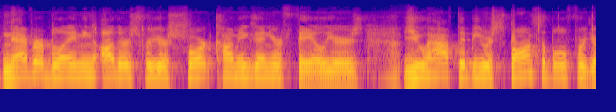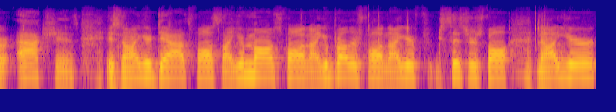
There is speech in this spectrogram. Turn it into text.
never blaming others for your shortcomings and your failures. You have to be responsible for your actions. It's not your dad's fault, it's not your mom's fault, not your brother's fault, not your sister's fault, not your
